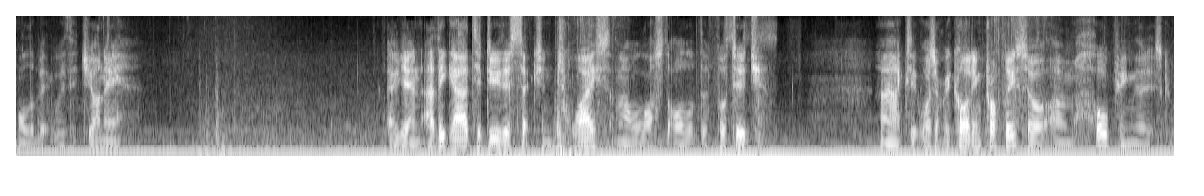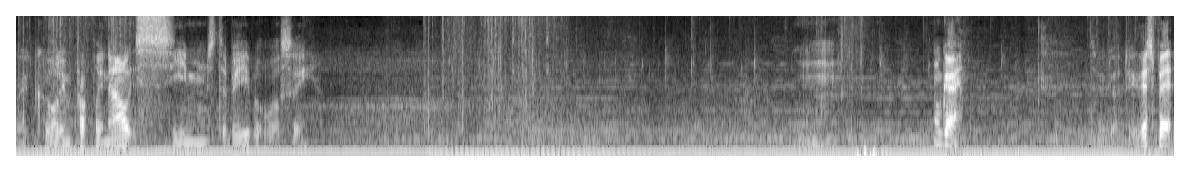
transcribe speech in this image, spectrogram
all the bit with Johnny. Again, I think I had to do this section twice and I lost all of the footage. Because it wasn't recording properly, so I'm hoping that it's recording properly now. It seems to be, but we'll see. Okay. So we've got to do this bit.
